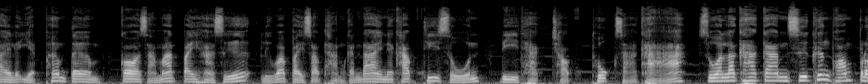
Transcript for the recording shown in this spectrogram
รายละเอียดเพิ่มเติม ก็สามารถไปหาซื้อหรือว่าไปสอบถามกันได้นะครับ ที่ศูนย์ d t a c Shop ทุกสาขา ส่วนราคาการซื้อเครื่องพร้อมโปร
